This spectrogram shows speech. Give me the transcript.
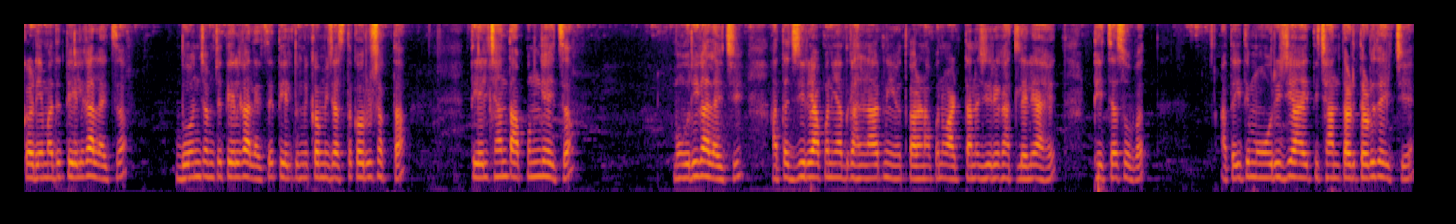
कढईमध्ये तेल घालायचं. दोन चमचे तेल घालायचे. तेल तुम्ही कमी जास्त करू शकता. तेल छान तापून घ्यायचं. मोहरी घालायची. आता जिरे आपण यात घालणार नाही आहोत कारण आपण वाटताना जिरे घातलेले आहेत ठेच्यासोबत. आता इथे मोहरी जी आहे ती छान तडतडू द्यायची आहे.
